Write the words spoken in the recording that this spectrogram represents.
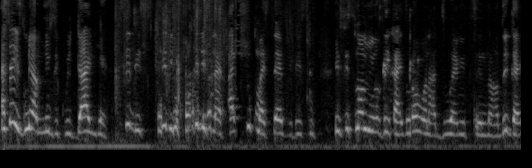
I say it's me and music. We die here. See this, see this, see this life. I shook myself with this. If it's not music, I do not want to do anything now. You guys?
